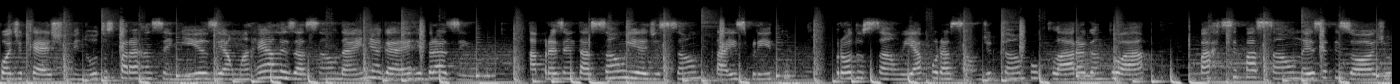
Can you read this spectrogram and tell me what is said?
Podcast Minutos para Hanseníase é uma realização da NHR Brasil. Apresentação e edição Thaís Brito, produção e apuração de campo Clara Gantois, participação nesse episódio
